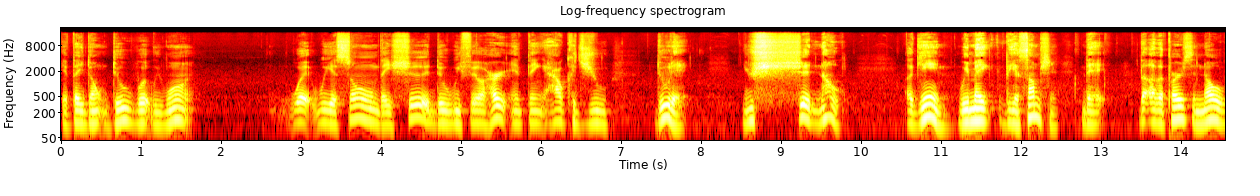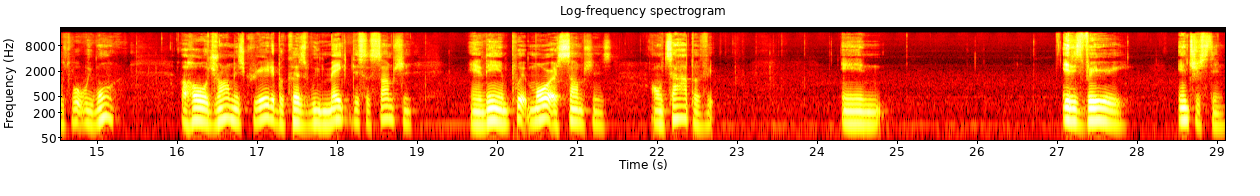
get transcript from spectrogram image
If they don't do what we want, what we assume they should do, we feel hurt and think, how could you do that? You should know. Again, we make the assumption that the other person knows what we want. A whole drama is created because we make this assumption and then put more assumptions on top of it. And it is very interesting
